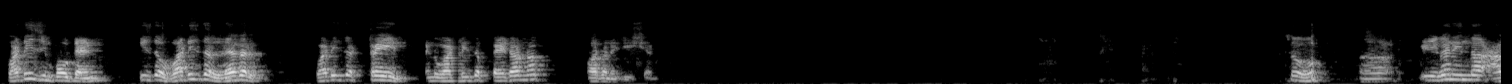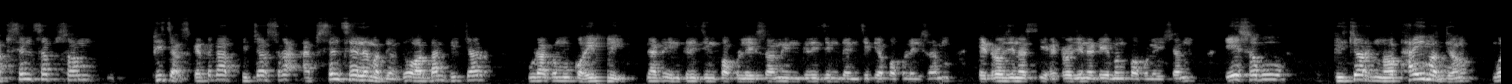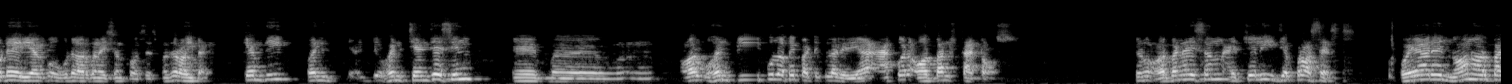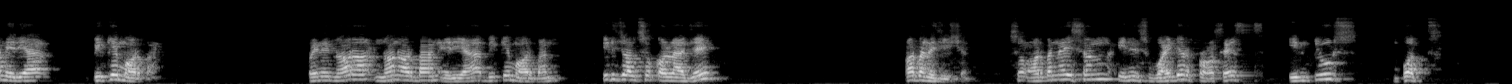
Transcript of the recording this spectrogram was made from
what is important is the what is the level, what is the train, and what is the pattern of urbanization. So, uh, even in the absence of some features, features absence urban feature ଗୁଡାକ ମୁଁ କହିଲି that increasing population, increasing density of population, heterogeneous heterogeneity among population ଏ ସବୁ feature ନଥାଇ ମଧ୍ୟ ଗୋଟେ ଏରିଆକୁ ଗୋଟେ organisation process ମଧ୍ୟ ରହିପାରେ କେମିତି when when changes in uh, or when people of a particular area acquire urban status ତେଣୁ urbanization actually is a process where a non-urban area became urban when a non-urban area became urban it is also called as a urbanization so urbanization in its wider process includes both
